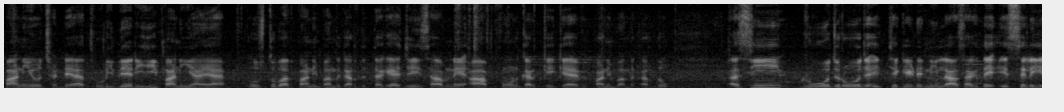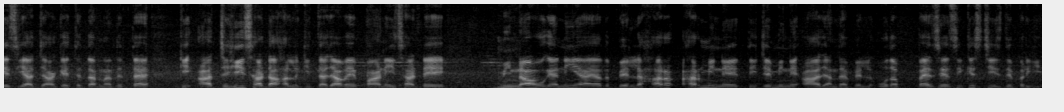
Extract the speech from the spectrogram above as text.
ਪਾਣੀ ਉਹ ਛੱਡਿਆ ਥੋੜੀ ਦੇਰ ਹੀ ਪਾਣੀ ਆਇਆ, ਉਸ ਤੋਂ ਬਾਅਦ ਪਾਣੀ ਬੰਦ ਕਰ ਦਿੱਤਾ ਗਿਆ। ਜੀ ਸਾਹਿਬ ਨੇ ਆਪ ਫੋਨ ਕਰਕੇ ਕਿਹਾ ਵੀ ਪਾਣੀ ਬੰਦ ਕਰ ਦਿਓ। ਅਸੀਂ ਰੋਜ਼-ਰੋਜ਼ ਇੱਥੇ ਗੇੜੇ ਨਹੀਂ ਲਾ ਸਕਦੇ। ਇਸ ਲਈ ਅਸੀਂ ਅੱਜ ਆ ਕੇ ਇੱਥੇ ਧਰਨਾ ਦਿੱਤਾ ਹੈ ਕਿ ਅੱਜ ਹੀ ਸਾਡਾ ਹੱਲ ਕੀਤਾ ਜਾਵੇ। ਪਾਣੀ ਸਾਡੇ ਮਹੀਨਾ ਹੋ ਗਿਆ ਨਹੀਂ ਆਇਆ ਤੇ ਬਿੱਲ ਹਰ ਹਰ ਮਹੀਨੇ ਤੀਜੇ ਮਹੀਨੇ ਆ ਜਾਂਦਾ ਬਿੱਲ। ਉਹਦਾ ਪੈਸੇ ਅਸੀਂ ਕਿਸ ਚੀਜ਼ ਦੇ ਭਰੀਏ?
